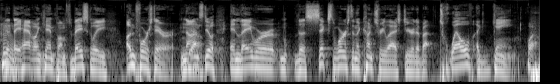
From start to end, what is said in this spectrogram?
hmm. that they have on KenPom's, basically unforced error, non-steal, and they were the sixth worst in the country last year at about twelve a game. Wow.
